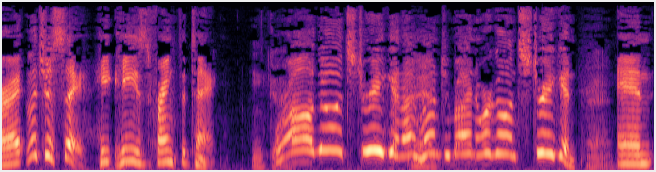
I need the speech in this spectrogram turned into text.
right. Let's just say he he's Frank the Tank. We're all going streaking. I'm Hunter Biden. We're going streaking. And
